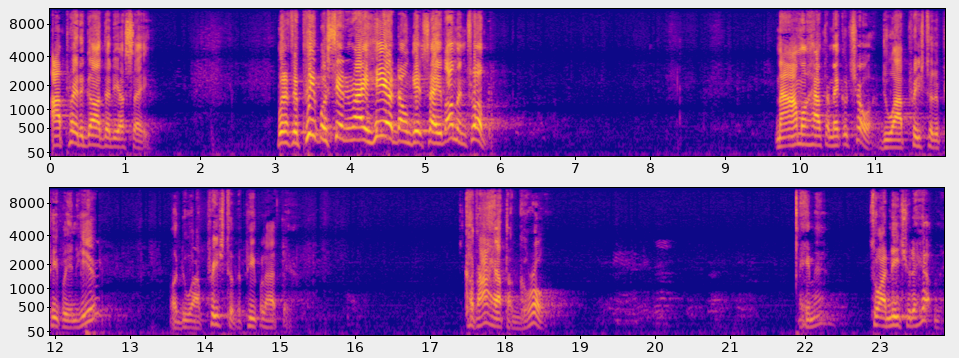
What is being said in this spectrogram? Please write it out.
I pray to God that they are saved. But if the people sitting right here don't get saved, I'm in trouble. Now I'm gonna have to make a choice. Do I preach to the people in here, or do I preach to the people out there? Because I have to grow. Amen. So I need you to help me,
